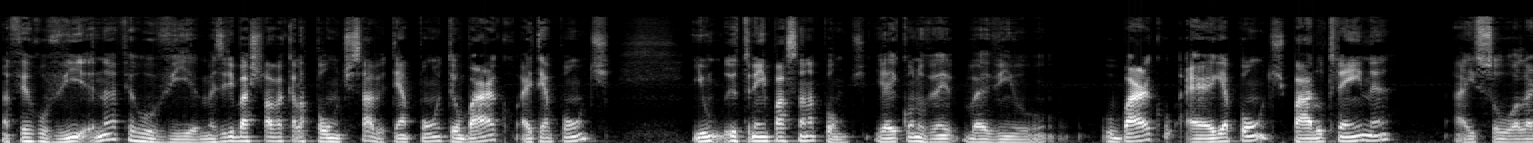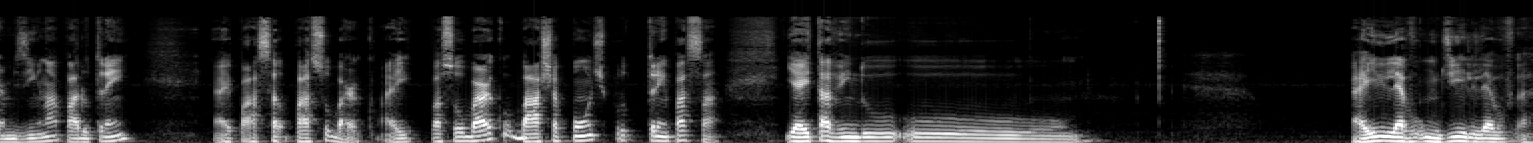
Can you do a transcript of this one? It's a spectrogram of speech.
na ferrovia, não é ferrovia, mas ele baixava aquela ponte, sabe? Tem a ponte, tem o barco, aí tem a ponte e, o, e o trem passa na ponte. E aí quando vem, vai vir o, o barco, ergue a ponte, para o trem, né? Aí soa o alarmezinho lá, para o trem, aí passa, passa o barco. Aí passou o barco, baixa a ponte para o trem passar. E aí tá vindo o... Aí ele leva, um dia ele leva, ah,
